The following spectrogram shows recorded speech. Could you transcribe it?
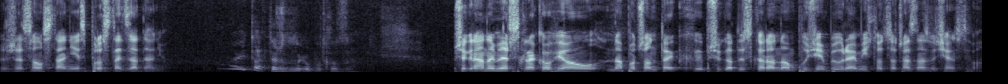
że są w stanie sprostać zadaniu. No i tak też do tego podchodzę. Przegrany mecz z Krakowią, na początek przygody z Koroną, później był remis, to co, czas na zwycięstwo.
